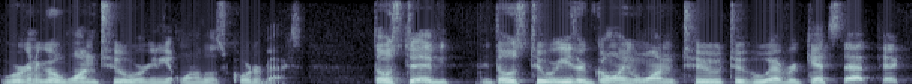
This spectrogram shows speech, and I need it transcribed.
We're going to go one two. We're going to get one of those quarterbacks. Those two, those two are either going one two to whoever gets that pick,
